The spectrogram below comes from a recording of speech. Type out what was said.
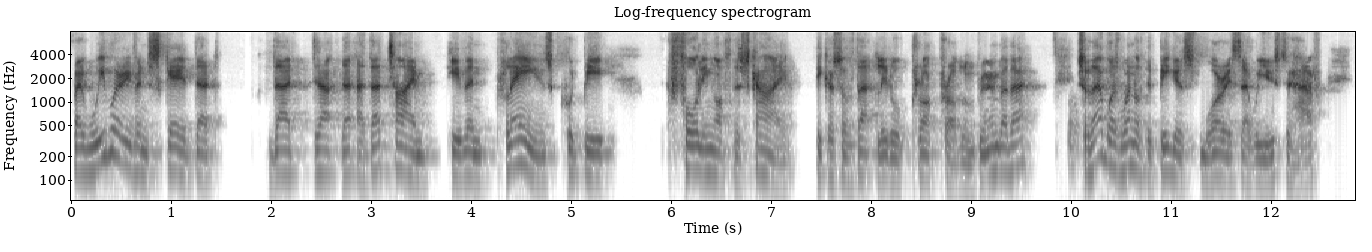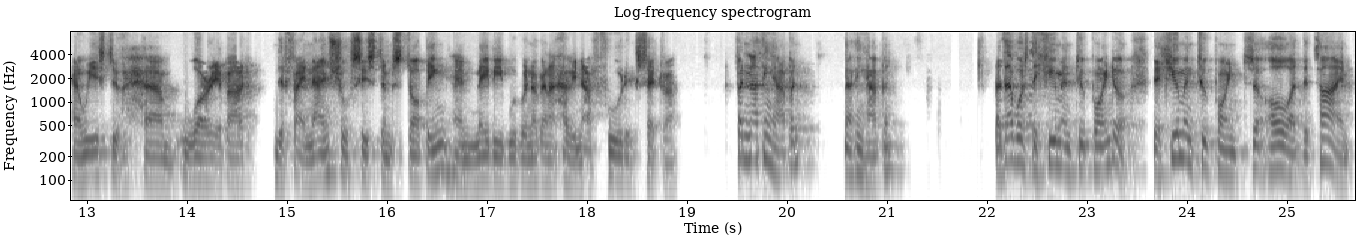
But we were even scared that that, that, that at that time, even planes could be falling off the sky because of that little clock problem. Remember that? So that was one of the biggest worries that we used to have. And we used to um, worry about the financial system stopping and maybe we were not going to have enough food, etc. But nothing happened. Nothing happened. But that was the human 2.0. The human 2.0 at the time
